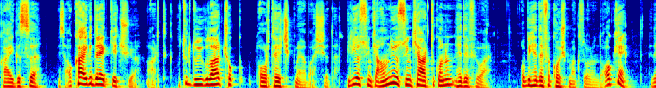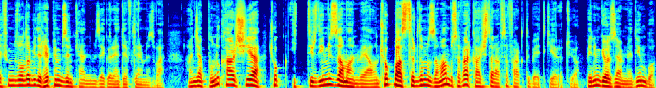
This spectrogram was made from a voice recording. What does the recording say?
kaygısı mesela o kaygı direkt geçiyor artık. Bu tür duygular çok ortaya çıkmaya başladı. Biliyorsun ki anlıyorsun ki artık onun hedefi var. O bir hedefe koşmak zorunda. Okey. Hedefimiz olabilir. Hepimizin kendimize göre hedeflerimiz var. Ancak bunu karşıya çok ittirdiğimiz zaman veya onu çok bastırdığımız zaman bu sefer karşı tarafta farklı bir etki yaratıyor. Benim gözlemlediğim bu.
